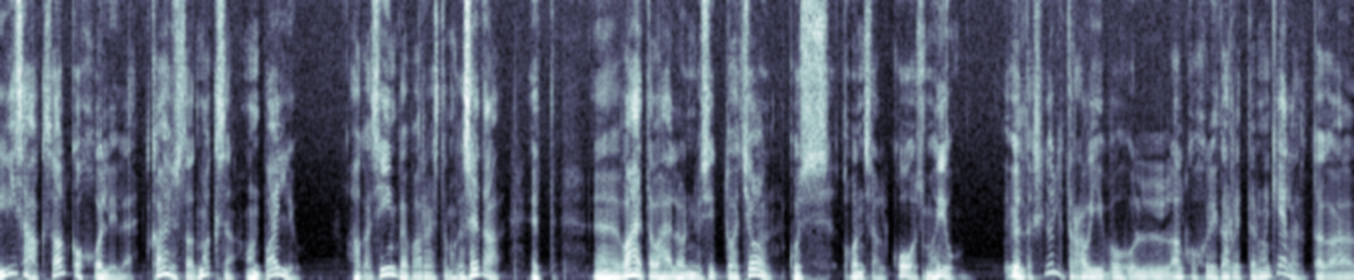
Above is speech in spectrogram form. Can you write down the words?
lisaks alkoholile kahjustavad maksa, on palju aga siin peab arvestama ka seda, et äh, vahetevahel on ju situatsioon, kus on seal koosmõju. Öeldakse küll, et ravi puhul alkoholi tarvitamine on keelatud, aga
